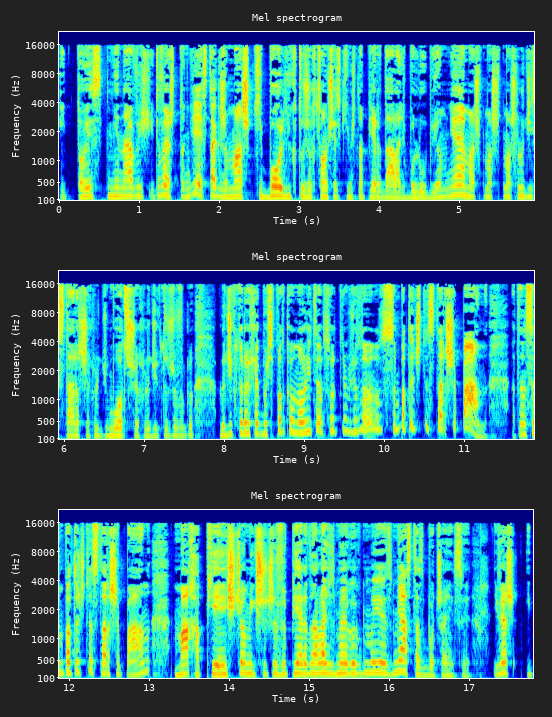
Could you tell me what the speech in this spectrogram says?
I to jest nienawiść, i to wiesz, to nie jest tak, że masz kiboli, którzy chcą się z kimś napierdalać, bo lubią. Nie, masz, masz, masz ludzi starszych, ludzi młodszych, ludzi, którzy w ogóle, ludzi, których jakbyś spotkał na ulicy, absolutnie myślą, no, sympatyczny starszy pan. A ten sympatyczny starszy pan macha pięścią i krzyczy wypierdalać z mojego, z miasta zboczeńcy. I wiesz, i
